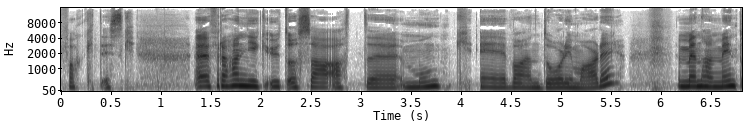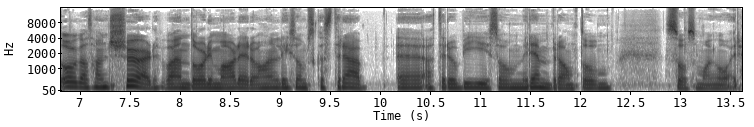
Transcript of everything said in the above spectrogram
faktisk. Eh, For han gikk ut og sa at Munch var en dårlig maler. Men han mente òg at han sjøl var en dårlig maler, og han liksom skal strebe etter å bli som Rembrandt om så og så mange år.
